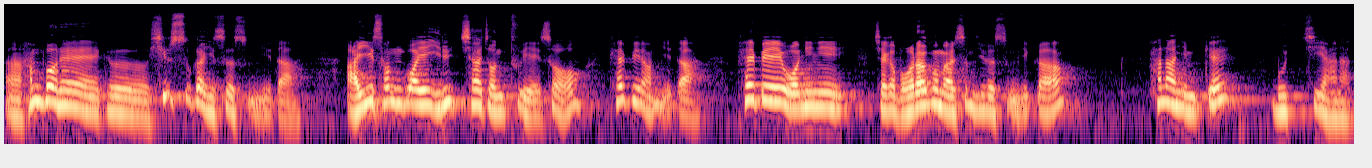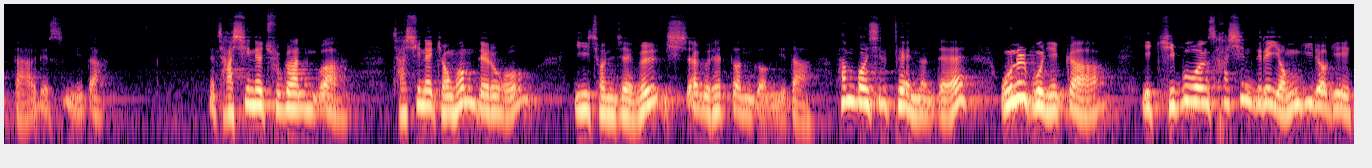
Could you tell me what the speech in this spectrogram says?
아, 한 번의 그 실수가 있었습니다. 아이성과의 1차 전투에서 패배합니다. 패배의 원인이 제가 뭐라고 말씀드렸습니까? 하나님께 묻지 않았다 그랬습니다. 자신의 주관과 자신의 경험대로 이 전쟁을 시작을 했던 겁니다. 한 번 실패했는데 오늘 보니까 이 기부원 사신들의 연기력이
